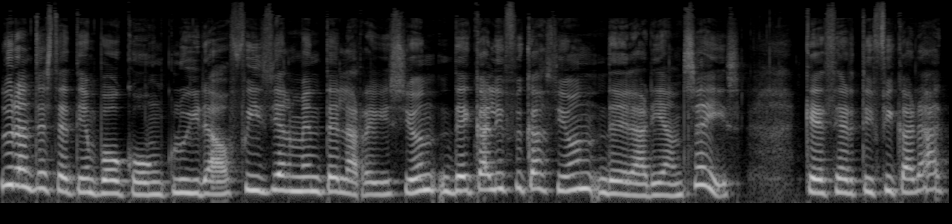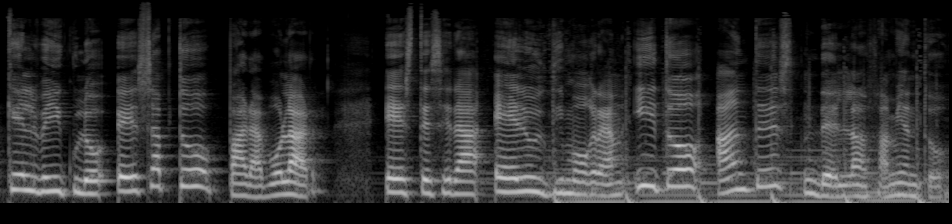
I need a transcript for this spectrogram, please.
Durante este tiempo concluirá oficialmente la revisión de calificación del Ariane 6, que certificará que el vehículo es apto para volar. Este será el último gran hito antes del lanzamiento.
